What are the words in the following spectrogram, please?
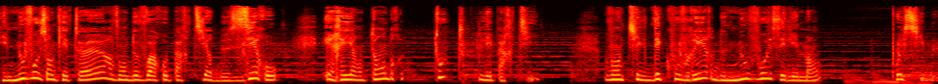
Les nouveaux enquêteurs vont devoir repartir de zéro et réentendre toutes les parties. Vont-ils découvrir de nouveaux éléments Possible.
